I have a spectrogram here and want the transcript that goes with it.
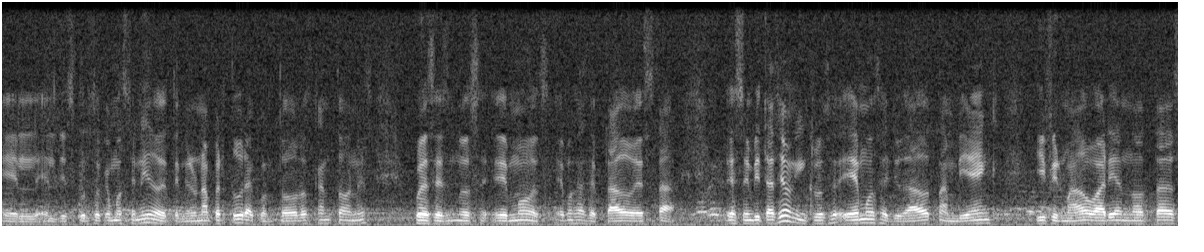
el, discurso que hemos tenido de tener una apertura con todos los cantones, pues nos hemos, hemos aceptado esta, esta invitación. Incluso hemos ayudado también y firmado varias notas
